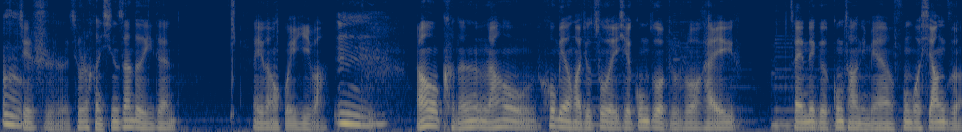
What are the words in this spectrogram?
嗯。这是就是很心酸的一段那一段回忆吧。嗯。然后可能，然后后面的话就做了一些工作，比如说还在那个工厂里面封过箱子，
